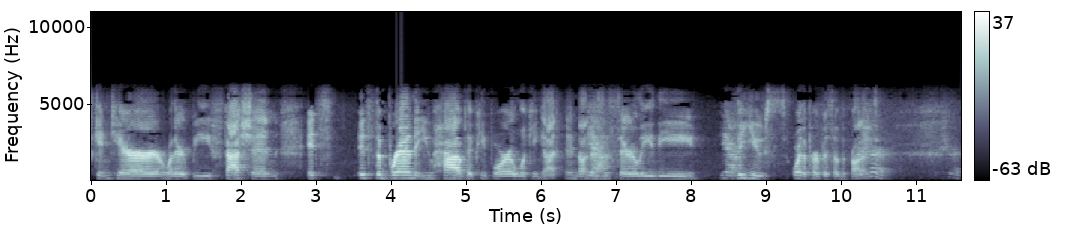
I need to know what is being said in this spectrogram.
skincare, whether it be fashion. It's it's the brand that you have that people are looking at, and not Yeah. necessarily the Yeah. the use or the purpose of the For product. sure. Sure.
